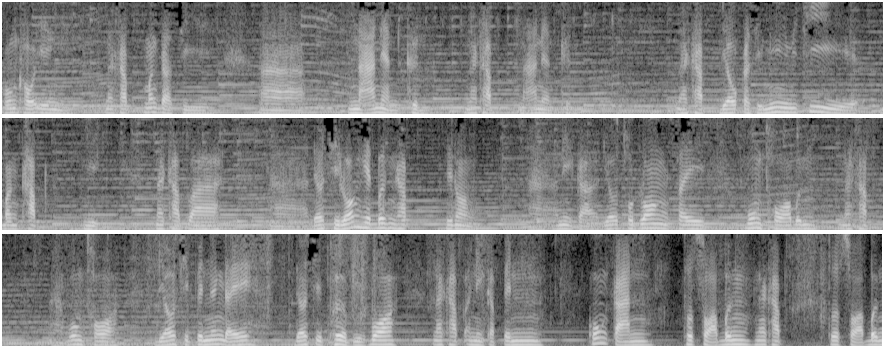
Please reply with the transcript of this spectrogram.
ของเขาเองนะครับมันก็สีหนาแน่นขึ้นนะครับหนาแน่นขึ้นนะครับเดี๋ยวกสิมีวิธีบังคับอีกนะครับว่าเดี๋ยวสีร้องเฮ็ดเบิ้งครับพี่น้อง อันนี้ก็เดี๋ยวทดลองใส่วงทอบิ้งนะครับวงทอเดี๋ยวสิเป็นยังไงเดี๋ยวสิเพิ่มอีกบอนะครับ อันนี้ก็เป็นโครงการทดสอบบิ้งนะครับ ทดสอบบิ้ง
